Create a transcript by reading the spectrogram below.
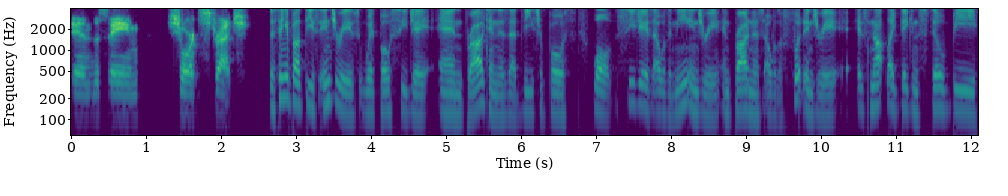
in the same short stretch the thing about these injuries with both CJ and Brogdon is that these are both well, CJ is out with a knee injury and Brogdon is out with a foot injury. It's not like they can still be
